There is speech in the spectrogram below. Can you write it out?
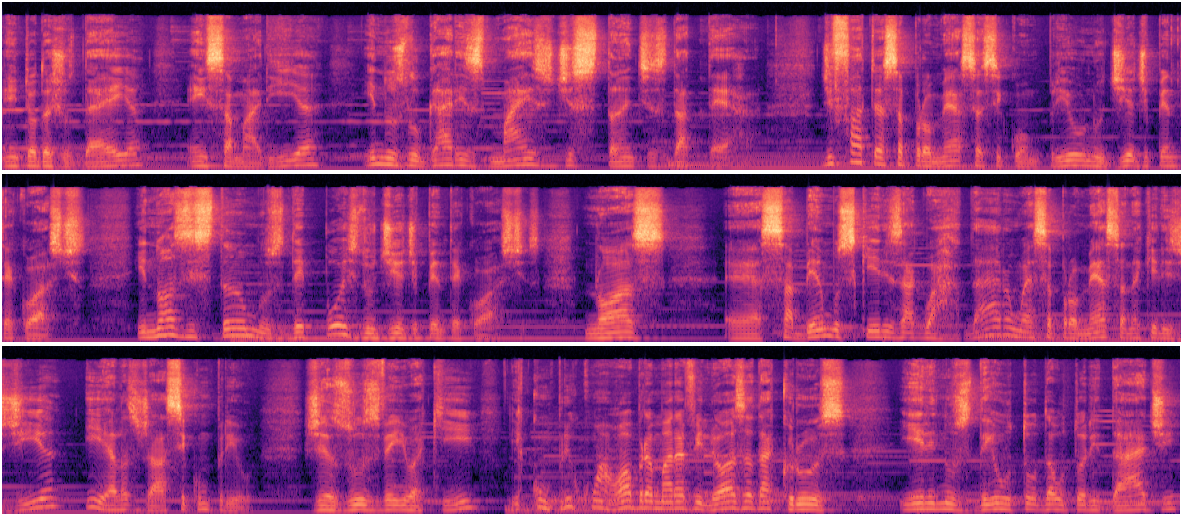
em toda a Judéia, em Samaria e nos lugares mais distantes da terra. De fato, essa promessa se cumpriu no dia de Pentecostes. E nós estamos depois do dia de Pentecostes. Nós é, sabemos que eles aguardaram essa promessa naqueles dias e ela já se cumpriu. Jesus veio aqui e cumpriu com a obra maravilhosa da cruz, e ele nos deu toda a autoridade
